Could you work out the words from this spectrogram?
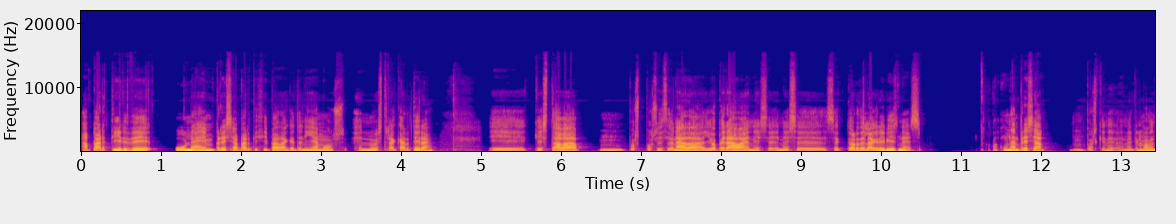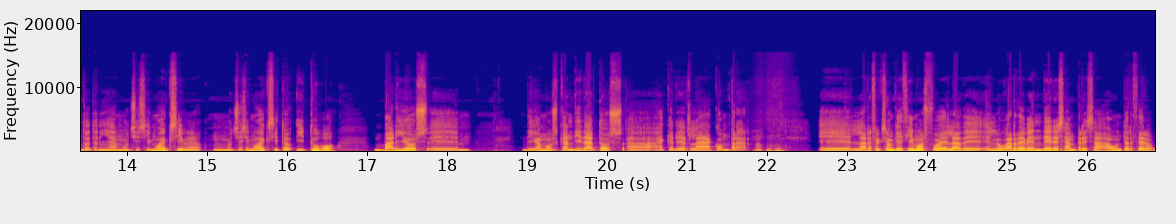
a partir de una empresa participada que teníamos en nuestra cartera, eh, que estaba mm, pues, posicionada y operaba en ese, sector del agribusiness. Una empresa mm, pues, que en aquel momento tenía muchísimo éxito, muchísimo éxito y tuvo varios, eh, digamos, candidatos a, quererla comprar. Eh, la reflexión que hicimos fue la de, en lugar de vender esa empresa a un tercero,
